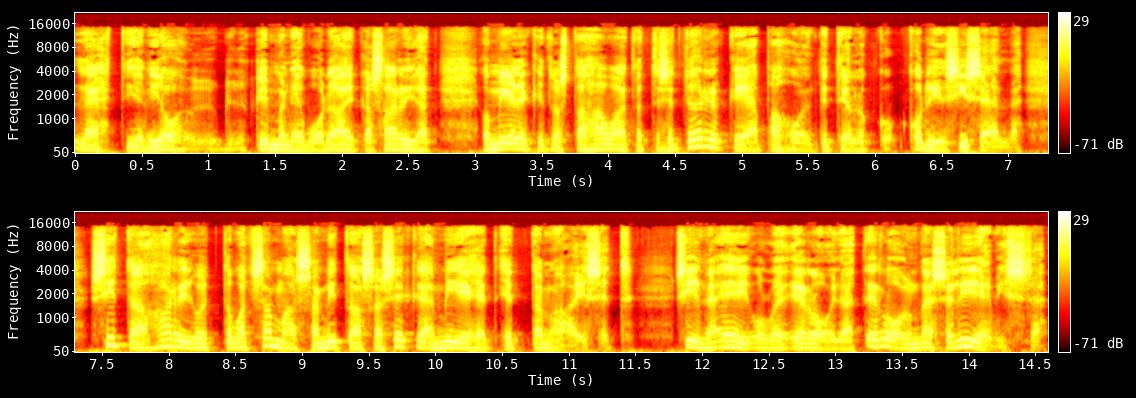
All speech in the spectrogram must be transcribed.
lähtien jo kymmenen vuoden aikasarjat. On mielenkiintoista havaita, että se törkeä pahoinpitely kodin sisällä, sitä harjoittavat samassa mitassa sekä miehet että naiset. Siinä ei ole eroja. Ero on näissä lievissä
